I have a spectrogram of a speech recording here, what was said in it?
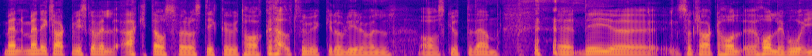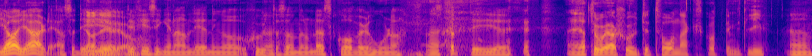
Men, men det är klart, vi ska väl akta oss för att sticka ut hakan allt för mycket, då blir det väl avskutt i den. Eh, det är ju såklart håll, håll i bo. Jag gör det. Alltså det, är Ja, det ju, gör det, jag också. finns ingen anledning att skjuta sönder de där skovelhorna. Så att det är ju... Nej, Jag tror jag har skjutit två nackskott i mitt liv. Ja,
